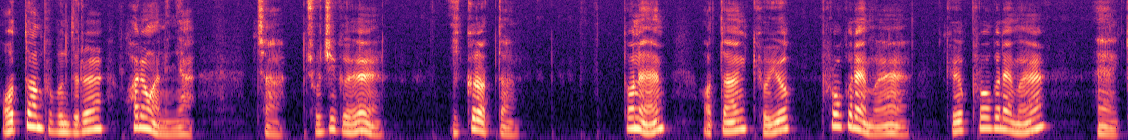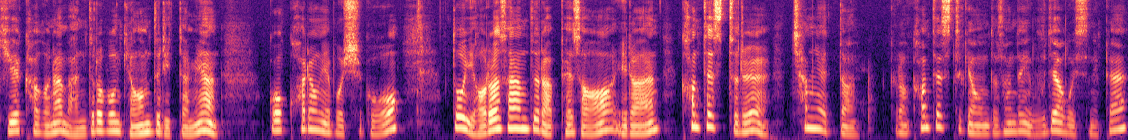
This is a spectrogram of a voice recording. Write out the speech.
어떠한 부분들을 활용하느냐. 자, 조직을 이끌었던 또는 어떠한 교육 프로그램을 교육 프로그램을 예, 기획하거나 만들어 본 경험들이 있다면 꼭 활용해 보시고 또 여러 사람들 앞에서 이러한 컨테스트를 참여했던 그런 컨테스트 경험도 상당히 우대하고 있으니까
